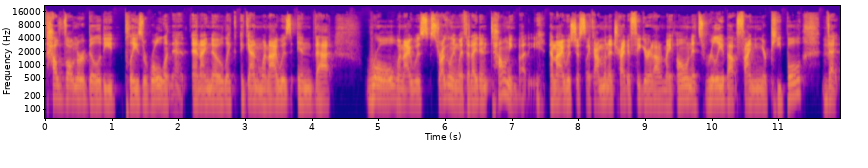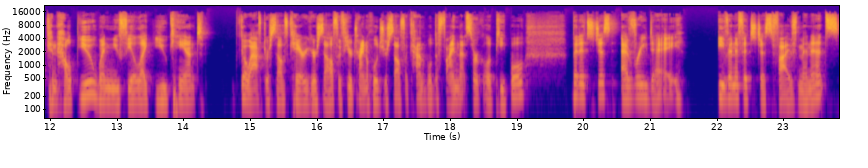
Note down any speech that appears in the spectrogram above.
how vulnerability plays a role in it. And i know like again when i was in that role when i was struggling with it i didn't tell anybody. And i was just like i'm going to try to figure it out on my own. It's really about finding your people that can help you when you feel like you can't go after self-care yourself if you're trying to hold yourself accountable to find that circle of people. But it's just every day, even if it's just five minutes,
